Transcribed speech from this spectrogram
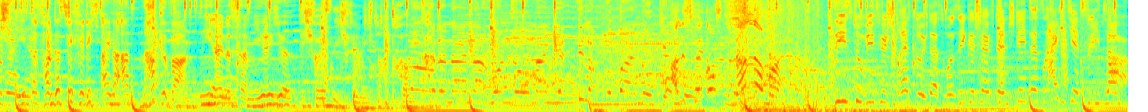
Ich rede davon, dass wir für dich eine Art Marke waren. Nie eine Familie. Ich weiß nicht, wem ich noch trauen kann. Alles fällt auseinander, Mann. Siehst du, wie viel Stress durch das Musikgeschäft entsteht? Es reicht jetzt, Vita.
